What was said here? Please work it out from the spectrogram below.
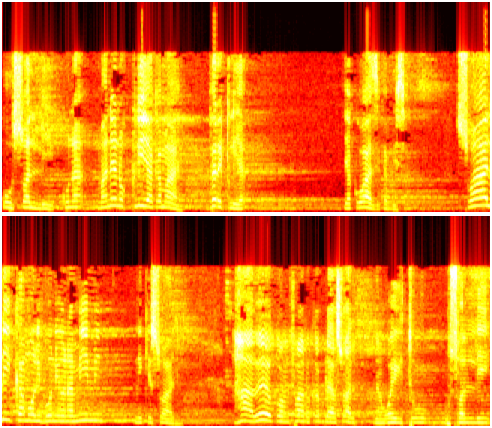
usalli. Kuna maneno clear kama haya very clear. Yako wazi kabisa. Swali kama ulivyoniona mimi nikiswali ha wewe kwa mfano kabla ya swala na waitu usalli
